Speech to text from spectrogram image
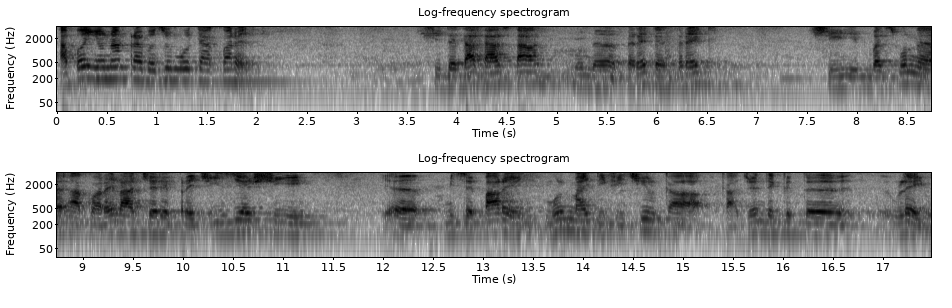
Apoi eu n-am prea văzut multe acoarele. Și de data asta, un uh, perete întreg și vă spun, uh, acuarela cere precizie și uh, mi se pare mult mai dificil ca, ca gen decât uh, uleiul.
